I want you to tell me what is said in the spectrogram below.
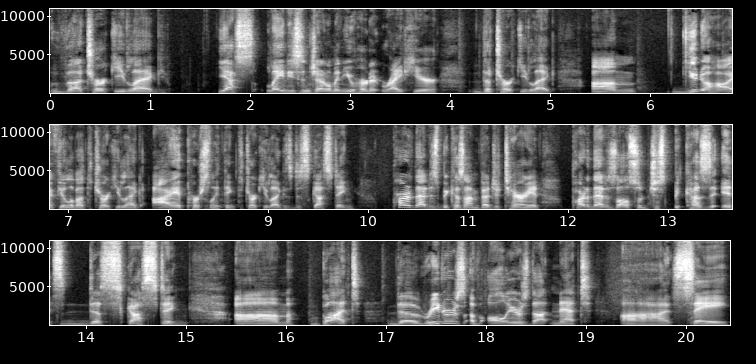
the turkey leg. Yes, ladies and gentlemen, you heard it right here the turkey leg. Um, you know how I feel about the turkey leg. I personally think the turkey leg is disgusting. Part of that is because I'm vegetarian. Part of that is also just because it's disgusting. Um, but the readers of allears.net uh, say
